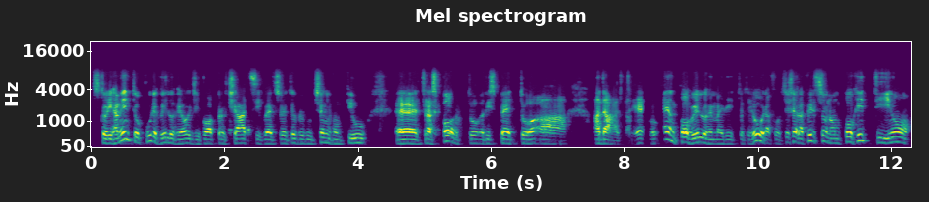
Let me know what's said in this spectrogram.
storicamente, oppure quello che oggi può approcciarsi verso le tue produzioni con più eh, trasporto rispetto a, ad altri. Ecco, è un po' quello che mi hai detto te ora, forse c'è la persona un pochettino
